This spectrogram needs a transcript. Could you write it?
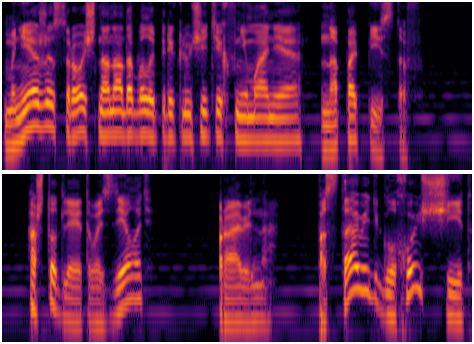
Мне же срочно надо было переключить их внимание на попистов. А что для этого сделать? Правильно, Поставить глухой щит,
